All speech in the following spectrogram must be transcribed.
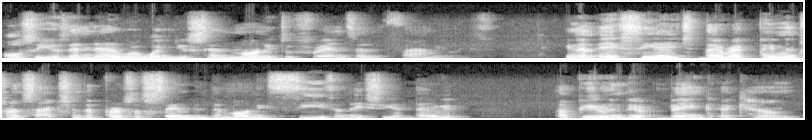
also use the network when you send money to friends and families. in an ACH direct payment transaction, the person sending the money sees an ACH debit appear in their bank account.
